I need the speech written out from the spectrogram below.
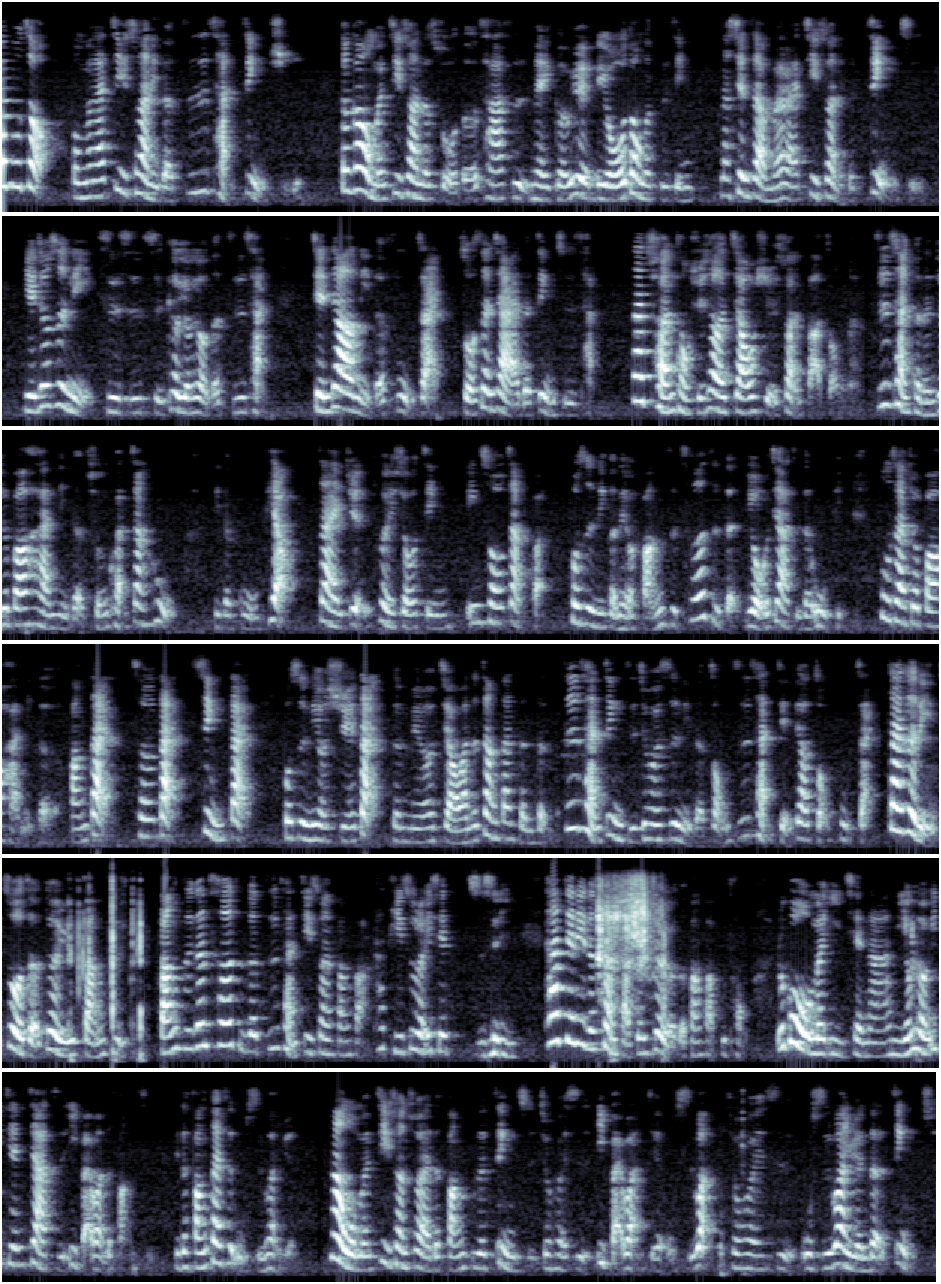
第二步骤，我们来计算你的资产净值。刚刚我们计算的所得差是每个月流动的资金，那现在我们要来计算你的净值。也就是你此时此刻拥有的资产减掉你的负债所剩下来的净资产，在传统学校的教学算法中呢，资产可能就包含你的存款账户、你的股票、债券、退休金、应收账款，或是你可能有房子、车子等有价值的物品；负债就包含你的房贷、车贷、信贷。或是你有学贷跟没有缴完的账单等等，资产净值就会是你的总资产减掉总负债。在这里，作者对于房子、房子跟车子的资产计算方法，他提出了一些质疑。他建立的算法跟旧有的方法不同。如果我们以前呢，你拥有一间价值一百万的房子，你的房贷是五十万元，那我们计算出来的房子的净值就会是一百万减五十万，就会是五十万元的净值。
